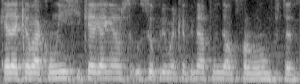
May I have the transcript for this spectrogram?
quer acabar com isso e quer ganhar o seu primeiro campeonato mundial de Fórmula 1. Portanto,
